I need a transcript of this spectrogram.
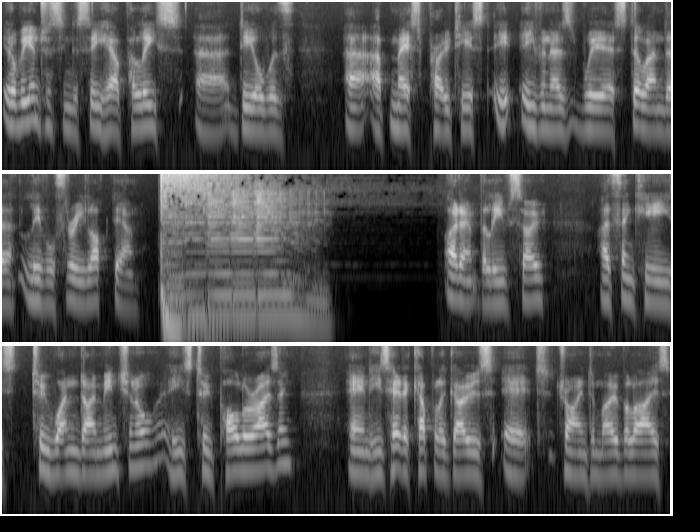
It'll be interesting to see how police uh, deal with uh, a mass protest, e even as we're still under level three lockdown. I don't believe so. I think he's too one dimensional, he's too polarising, and he's had a couple of goes at trying to mobilise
